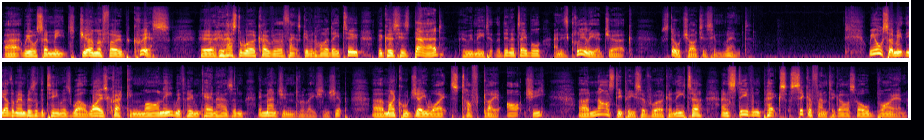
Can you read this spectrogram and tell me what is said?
Uh, we also meet germaphobe Chris, who, who has to work over the Thanksgiving holiday too because his dad, who we meet at the dinner table and is clearly a jerk, still charges him rent. We also meet the other members of the team as well. Wisecracking Marnie, with whom Ken has an imagined relationship. Uh, Michael Jai White's tough guy Archie. A nasty piece of work Anita. And Stephen Peck's sycophantic asshole Brian.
